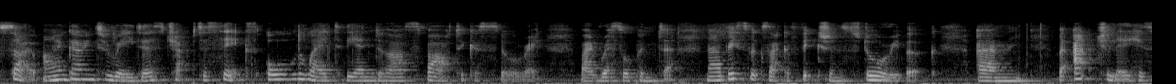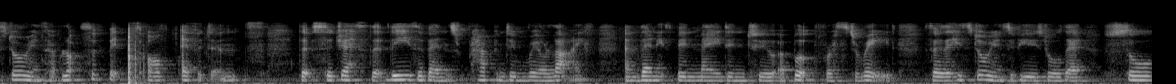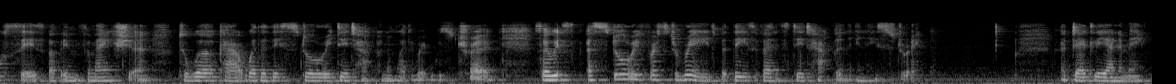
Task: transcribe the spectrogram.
So I'm going to read us chapter 6 all the way to the end of our Spartacus story by Russell Punter. Now this looks like a fiction storybook, um, but actually historians have lots of bits of evidence that suggests that these events happened in real life and then it's been made into a book for us to read. So the historians have used all their sources of information to work out whether this story did happen and whether it was true. So it's a story for us to read, but these events did happen in history. A deadly enemy.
